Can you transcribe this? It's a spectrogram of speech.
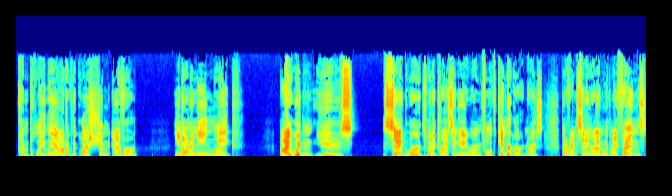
completely out of the question ever. You know what I mean? Like, I wouldn't use said words when addressing a room full of kindergartners, but if I'm sitting around with my friends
